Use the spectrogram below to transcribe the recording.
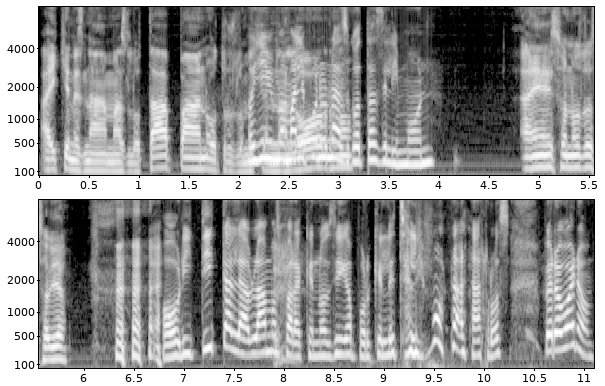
hay quienes nada más lo tapan, otros lo meten Oye, mi mamá al le pone unas gotas de limón. Ah, eso no lo sabía. Ahorita le hablamos para que nos diga por qué le echa limón al arroz. Pero bueno,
